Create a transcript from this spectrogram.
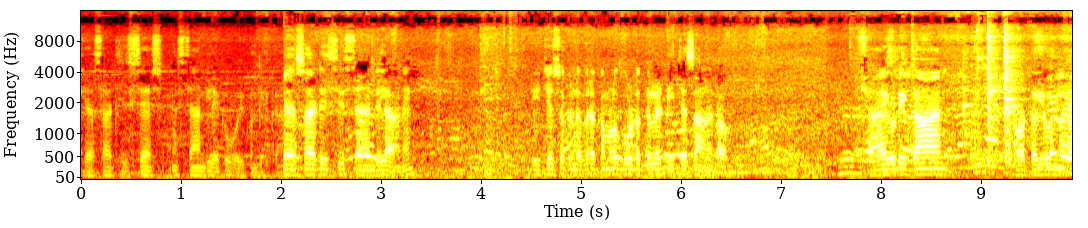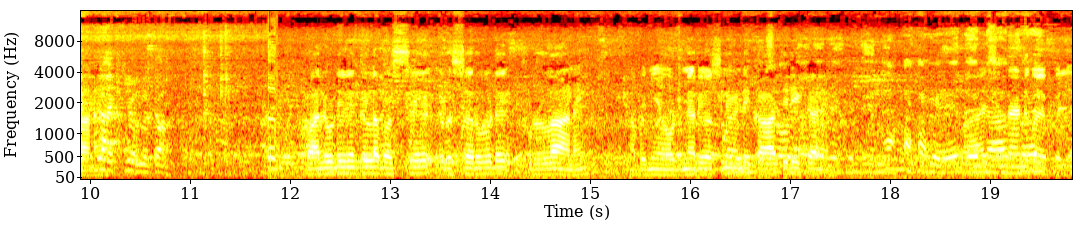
K S R T C station സ്റ്റാൻഡിലേക്ക് പോയിക്കൊണ്ടിരിക്കുക K S R T C സ്റ്റാൻഡിലാണ് ടീച്ചേഴ്സൊക്കെ ഉണ്ട്. ഇവരൊക്കെ നമ്മൾ കൂട്ടത്തിലുള്ള ടീച്ചേഴ്സാണ് കേട്ടോ. ചായ കുടിക്കാൻ ഹോട്ടലിൽ വന്നതാണ് പാലോടിയിലേക്കുള്ള ബസ് റിസർവ്ഡ് ഫുള്ളാണ് അപ്പോൾ ഇനി ഓർഡിനറി ബസ്സിന് വേണ്ടി കാത്തിരിക്കുകയാണ് കുഴപ്പമില്ല.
